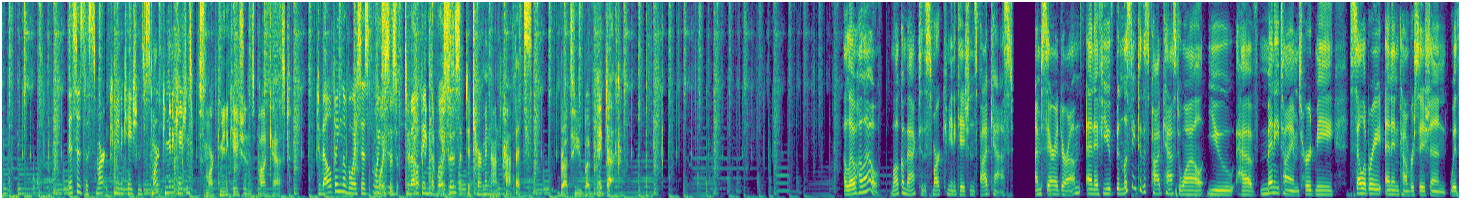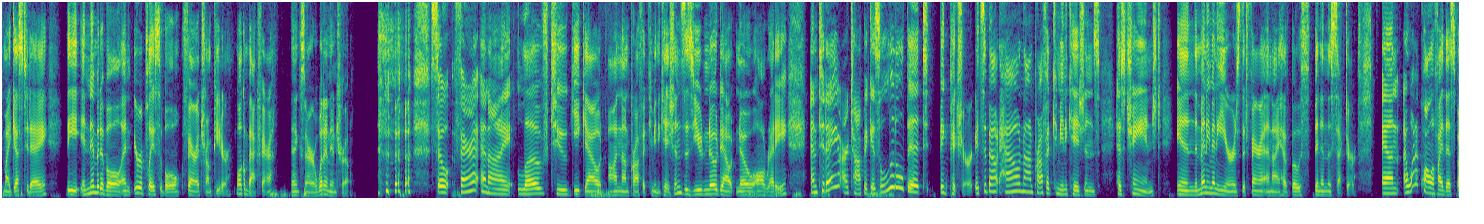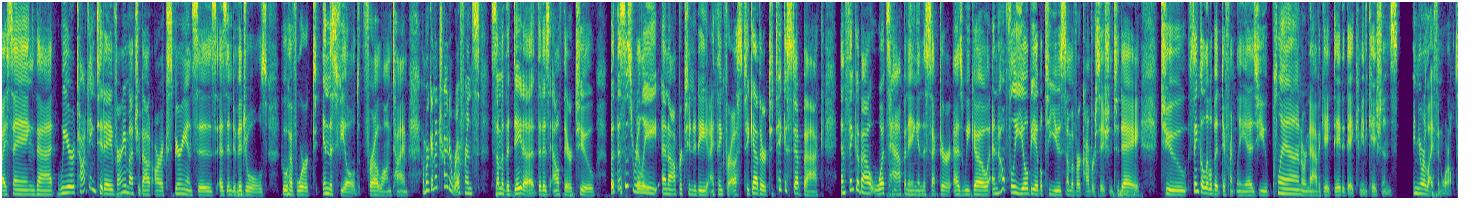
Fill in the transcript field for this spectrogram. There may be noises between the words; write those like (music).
This is the Smart Communications Smart Communications Smart Communications Podcast. Developing the voices, Voices, developing the voices that determine nonprofits. Brought to you by Big Duck. Hello, hello. Welcome back to the Smart Communications Podcast. I'm Sarah Durham. And if you've been listening to this podcast a while, you have many times heard me celebrate and in conversation with my guest today, the inimitable and irreplaceable Farra Trompeter. Welcome back, Farra. Thanks, Sarah. What an intro. (laughs) so, Farra and I love to geek out on nonprofit communications, as you no doubt know already. And today, our topic is a little bit big picture. It's about how nonprofit communications has changed in the many, many years that Farra and I have both been in this sector. And I want to qualify this by saying that we are talking today very much about our experiences as individuals who have worked in this field for a long time. And we're going to try to reference some of the data that is out there too. But this is really an opportunity, I think, for us together to take a step back and think about what's happening in the sector as we go. And hopefully, you'll be able to use some of our conversation today to think a little bit differently as you plan or navigate day to day communications in your life and world.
